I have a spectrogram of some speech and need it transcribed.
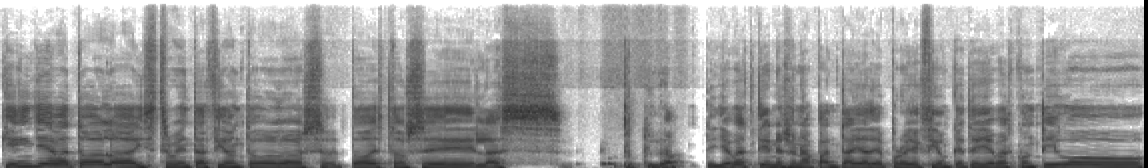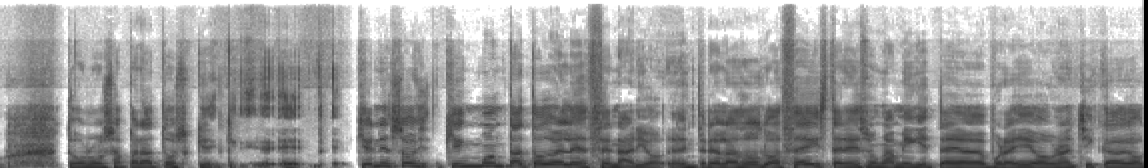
¿Quién lleva toda la instrumentación, todos los, todos estos, eh, las, te llevas, tienes una pantalla de proyección que te llevas contigo, todos los aparatos. Que, eh, ¿Quién sois? ¿Quién monta todo el escenario? ¿Entre las dos lo hacéis? ¿Tenéis un amiguita por ahí o una chica?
